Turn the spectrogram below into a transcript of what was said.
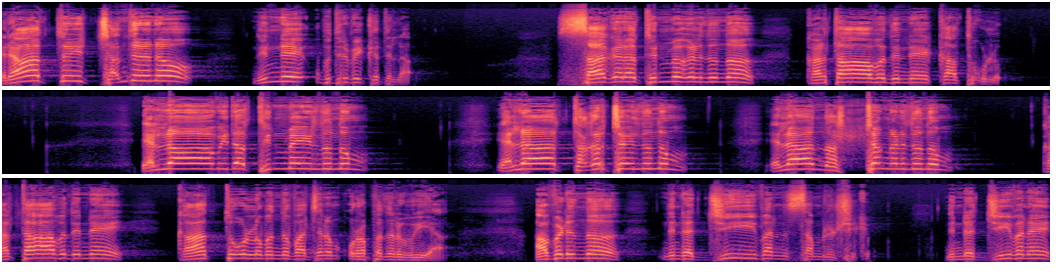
രാത്രി ചന്ദ്രനോ നിന്നെ ഉപദ്രവിക്കത്തില്ല. സകല തിന്മകളിൽ നിന്ന് കർത്താവ് നിന്നെ കാത്തുകൊള്ളും. എല്ലാവിധ തിന്മയിൽ നിന്നും എല്ലാ തകർച്ചയിൽ നിന്നും എല്ലാ നഷ്ടങ്ങളിൽ നിന്നും കർത്താവ് നിന്നെ കാത്തുകൊള്ളുമെന്ന് വചനം ഉറപ്പ് നൽകുകയാണ് അവിടുന്ന് നിന്റെ ജീവൻ സംരക്ഷിക്കും. നിന്റെ ജീവനെ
